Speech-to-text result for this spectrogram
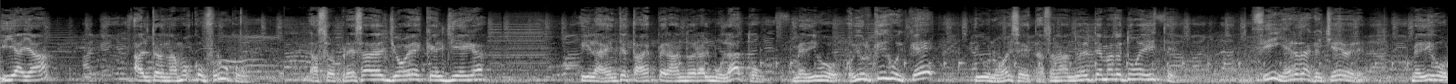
Y allá alternamos con Fruco. La sorpresa del Joe es que él llega y la gente estaba esperando, era el mulato. Me dijo, oye Urquijo, ¿y qué? Digo, no, ese está sonando el tema que tú me diste. Sí, herda, qué chévere. Me dijo,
